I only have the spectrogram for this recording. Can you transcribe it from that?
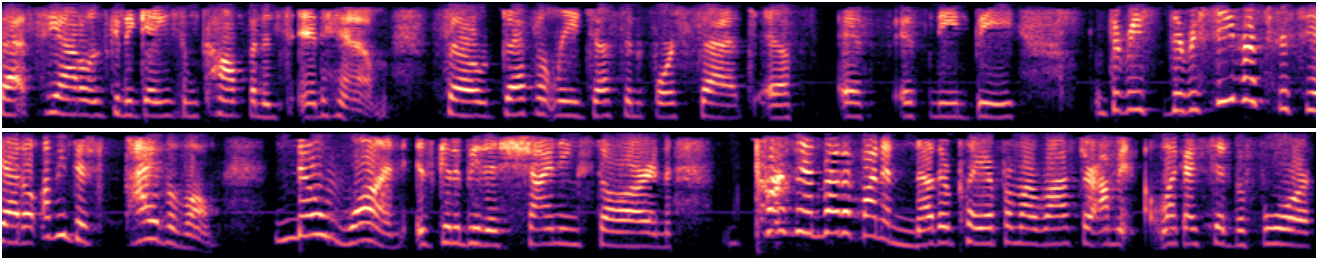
that Seattle is to gain some confidence in him. So definitely Justin Forsett if if if need be. The re- the receivers for Seattle, I mean, there's five of them. No one is going to be the shining star. And personally, I'd rather find another player from our roster. I mean, like I said before,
